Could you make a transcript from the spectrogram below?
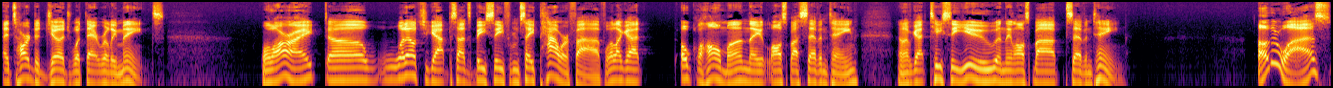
it's hard to judge what that really means. Well, all right. Uh, what else you got besides BC from, say, Power Five? Well, I got Oklahoma, and they lost by 17. And I've got TCU, and they lost by 17. Otherwise,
